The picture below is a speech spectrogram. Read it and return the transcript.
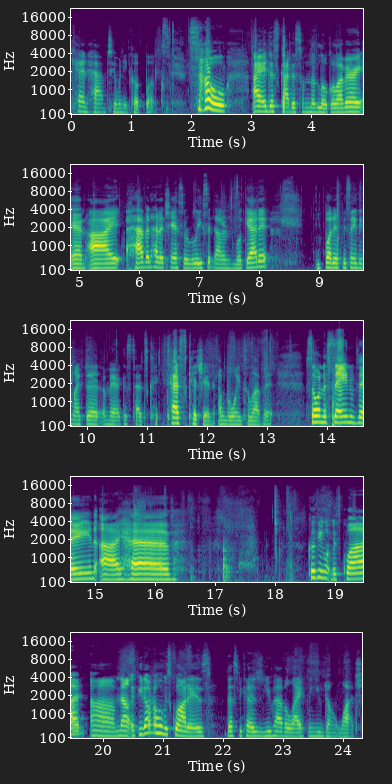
can have too many cookbooks. So I just got this from the local library and I haven't had a chance to really sit down and look at it. But if it's anything like the America's Test, Test Kitchen, I'm going to love it. So, in the same vein, I have Cooking with Miss Quad. Um, now, if you don't know who Miss Quad is, that's because you have a life and you don't watch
